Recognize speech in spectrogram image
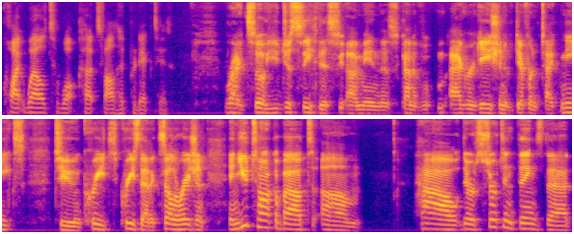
quite well to what Kurzweil had predicted. Right. So you just see this, I mean, this kind of aggregation of different techniques to increase, increase that acceleration. And you talk about um, how there are certain things that,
